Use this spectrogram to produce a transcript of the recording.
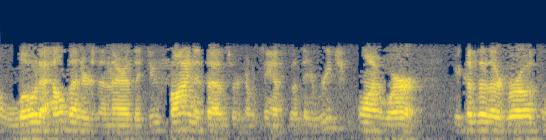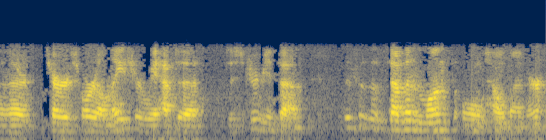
A load of hellbenders in there. They do fine at that circumstance, but they reach a point where, because of their growth and their territorial nature, we have to distribute them. This is a seven-month-old hellbender.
